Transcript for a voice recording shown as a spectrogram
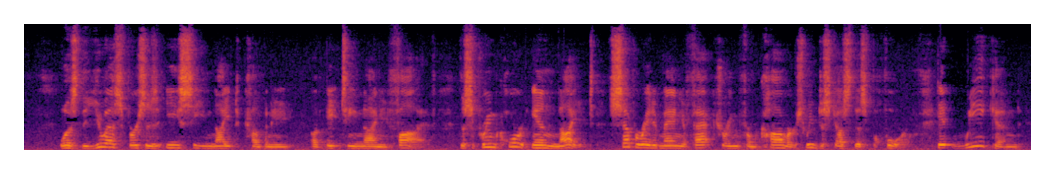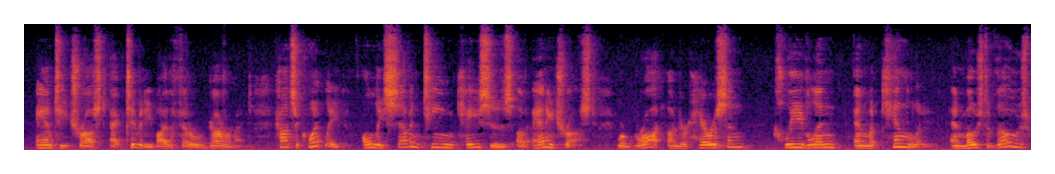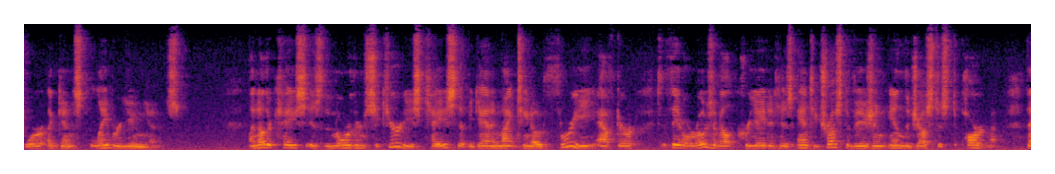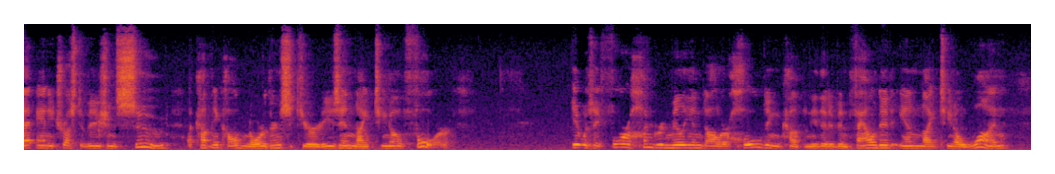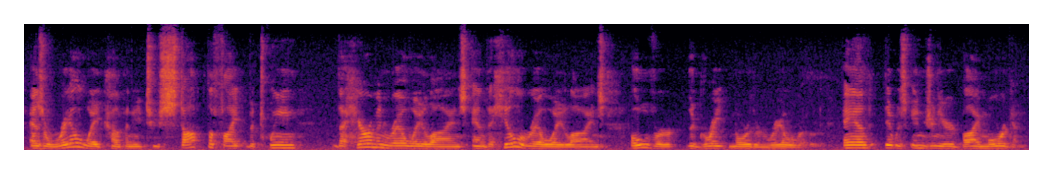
was the U.S. versus E.C. Knight Company of 1895. The Supreme Court in Knight separated manufacturing from commerce. We've discussed this before. It weakened antitrust activity by the federal government. Consequently, only 17 cases of antitrust were brought under Harrison, Cleveland, and McKinley, and most of those were against labor unions. Another case is the Northern Securities case that began in 1903 after Theodore Roosevelt created his antitrust division in the Justice Department. That antitrust division sued a company called Northern Securities in 1904. It was a $400 million holding company that had been founded in 1901 as a railway company to stop the fight between the Harriman Railway lines and the Hill Railway lines over the Great Northern Railroad. And it was engineered by Morgan.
